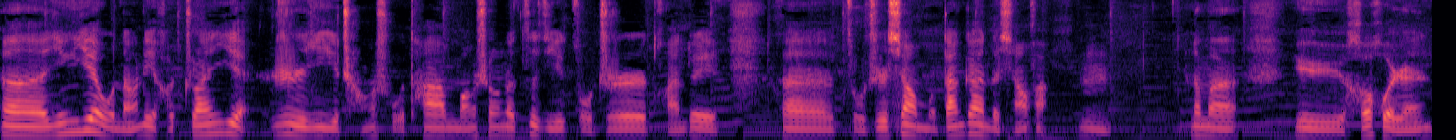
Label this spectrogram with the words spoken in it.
呃，因业务能力和专业日益成熟，他萌生了自己组织团队，呃，组织项目单干的想法。嗯，那么与合伙人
